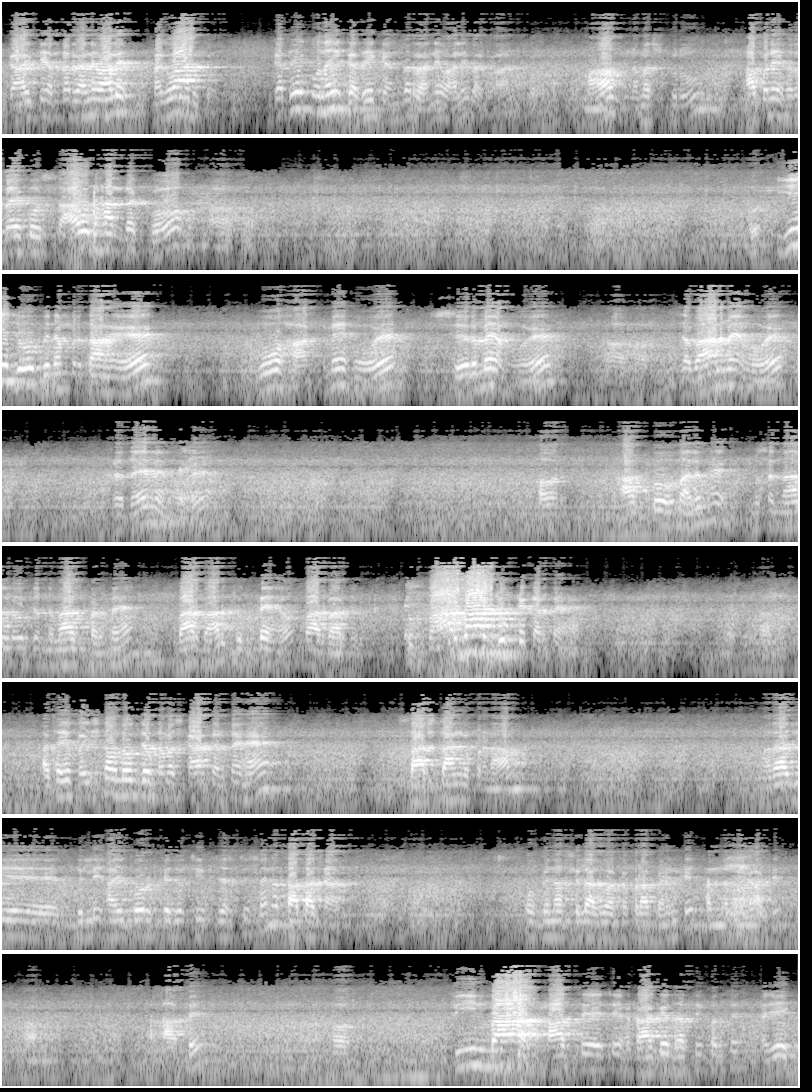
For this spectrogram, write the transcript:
गाय के अंदर रहने वाले भगवान को। गधे को नहीं, गधे के अंदर रहने वाले भगवान को। माँ, नमस्कुरु, अपने हृदय को सावधान रखो। तो ये जो विनम्रता है वो हाथ में होए, सिर में होए जबान में होए, हृदय में होए। और आपको मालूम है, मुसलमान लोग जब नमाज़ पढ़ते हैं बार बार झुकते हैं और बार बार झुकते हैं। तो बार बार झुक के करते हैं। अच्छा ये वैष्णव लोग जब नमस्कार करते हैं, साष्टांग प्रणाम महाराज, ये दिल्ली हाई कोर्ट के जो चीफ जस्टिस है ना ताताचार वो बिना सिला हुआ कपड़ा पहन के अंदर लगा के आते और तीन बार हाथ से ऐसे हटा के धरती पर से, एक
